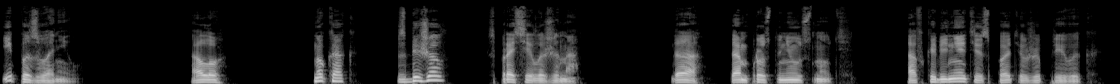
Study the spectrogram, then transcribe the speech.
и позвонил. «Алло. Ну как, сбежал?» — спросила жена. «Да, там просто не уснуть. А в кабинете спать уже привык».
